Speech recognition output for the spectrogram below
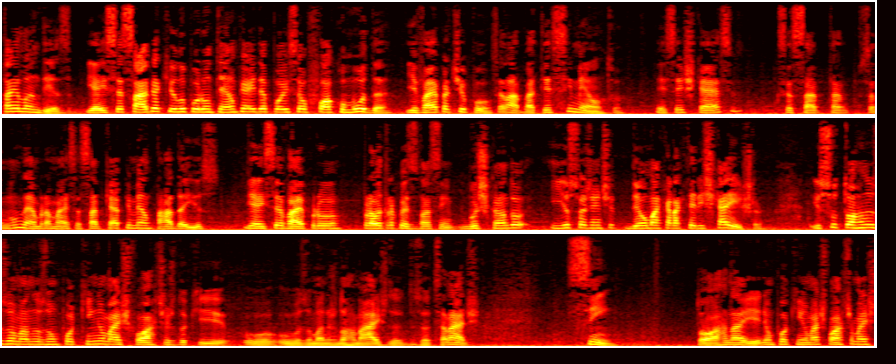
tailandesa. E aí você sabe aquilo por um tempo e aí depois seu foco muda e vai para tipo, sei lá, bater cimento. E aí você esquece, que você sabe, tá, você não lembra mais, você sabe que é apimentada isso. E aí você vai pro para outra coisa. Então, assim, buscando isso, a gente deu uma característica extra. Isso torna os humanos um pouquinho mais fortes do que o, os humanos normais do, dos outros cenários? Sim. Torna ele um pouquinho mais forte, mas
